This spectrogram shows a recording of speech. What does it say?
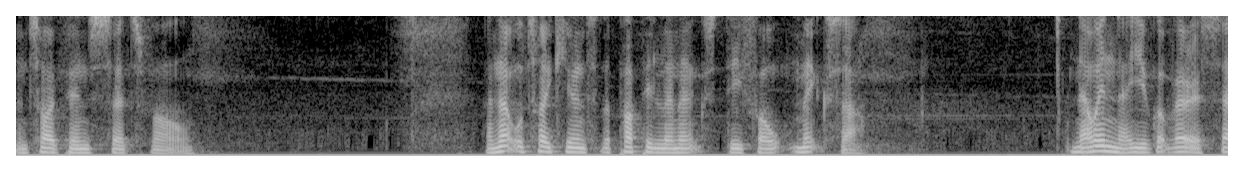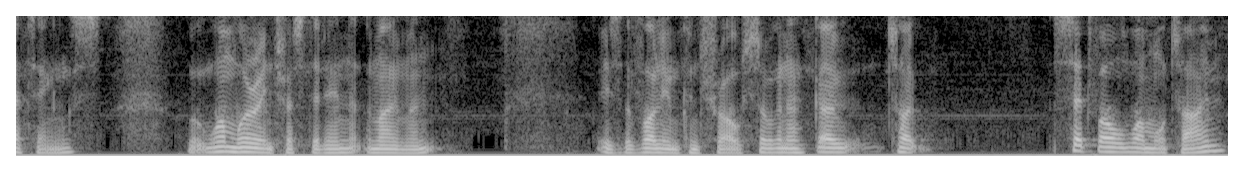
and type in setsvol and that will take you into the Puppy Linux default mixer. Now in there you've got various settings but one we're interested in at the moment is the volume control. So we're going to go type set vol one more time.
